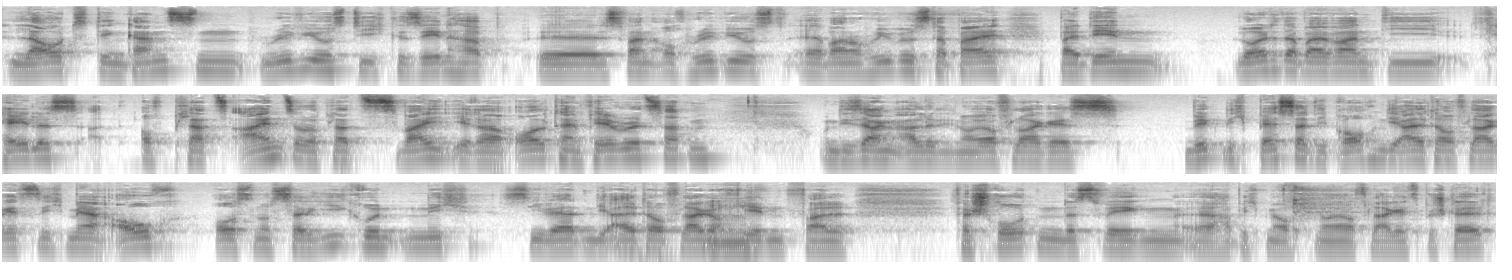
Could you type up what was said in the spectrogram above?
laut den ganzen Reviews, die ich gesehen habe, äh, das waren auch Reviews, äh, waren auch Reviews dabei, bei denen Leute dabei waren, die Kalis auf Platz 1 oder Platz 2 ihrer All-Time Favorites hatten. Und die sagen alle, die Neuauflage ist wirklich besser, die brauchen die alte Auflage jetzt nicht mehr, auch aus Nostalgiegründen nicht. Sie werden die alte Auflage auf jeden Fall verschroten, deswegen äh, habe ich mir auch die Neuauflage jetzt bestellt.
